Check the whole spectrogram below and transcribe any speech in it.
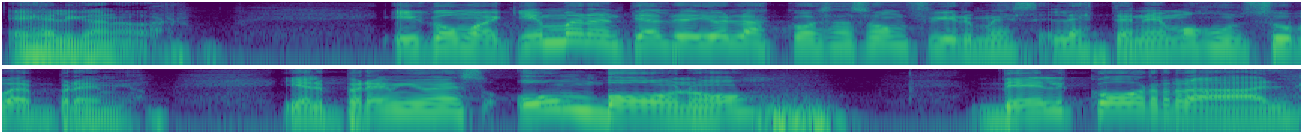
es el ganador. Y como aquí en Manantial de Dios las cosas son firmes, les tenemos un super premio. Y el premio es un bono del corral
